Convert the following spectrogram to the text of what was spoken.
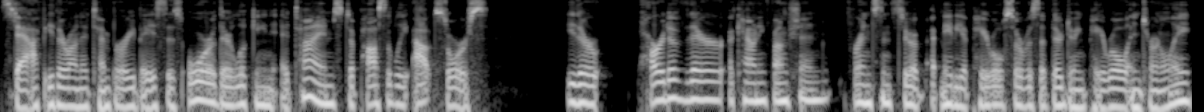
staff either on a temporary basis or they're looking at times to possibly outsource either part of their accounting function, for instance, to a, maybe a payroll service if they're doing payroll internally,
